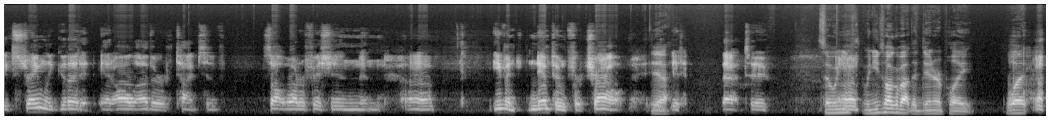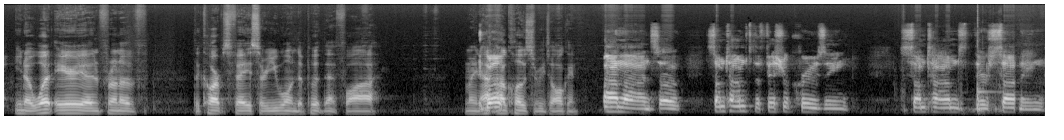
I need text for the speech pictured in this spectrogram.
extremely good at, at all other types of saltwater fishing and uh, even nymphing for trout. Yeah. It, it, that too. So when you uh, when you talk about the dinner plate, what you know, what area in front of the carp's face are you wanting to put that fly? I mean, how, well, how close are we talking? Fine line. So sometimes the fish are cruising, sometimes they're sunning,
